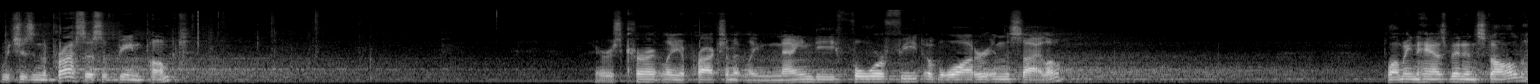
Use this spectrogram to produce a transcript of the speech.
which is in the process of being pumped. There is currently approximately 94 feet of water in the silo. Plumbing has been installed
